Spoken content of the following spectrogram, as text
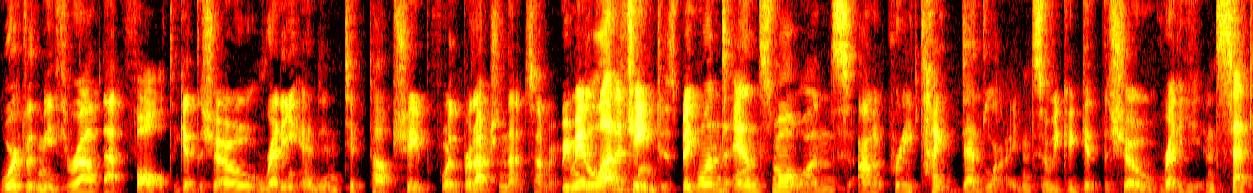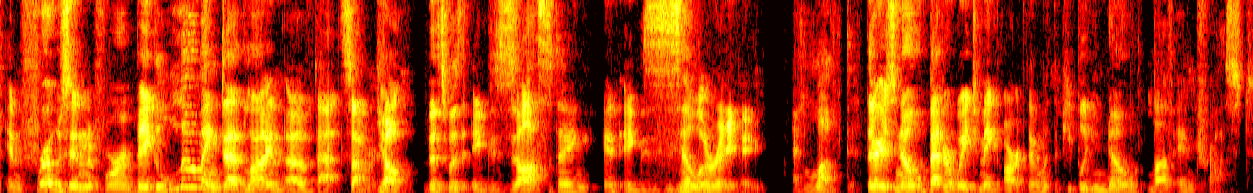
worked with me throughout that fall to get the show ready and in tip top shape for the production that summer. We made a lot of changes, big ones and small ones, on a pretty tight deadline so we could get the show ready and set and frozen for a big looming deadline of that summer. Yo, this was exhausting and exhilarating. I loved it. There is no better way to make art than with the people you know, love, and trust.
